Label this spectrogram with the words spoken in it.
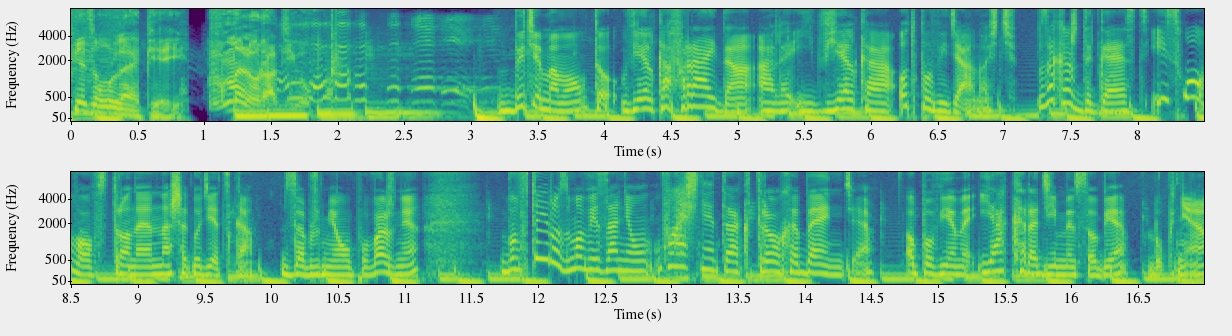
wiedzą lepiej. W Meloradiu. Bycie mamą to wielka frajda, ale i wielka odpowiedzialność. Za każdy gest i słowo w stronę naszego dziecka. Zabrzmiało poważnie, bo w tej rozmowie za nią właśnie tak trochę będzie. Opowiemy, jak radzimy sobie, lub nie,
